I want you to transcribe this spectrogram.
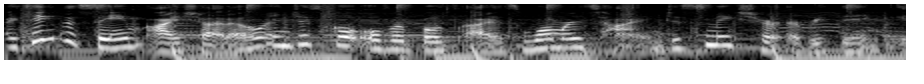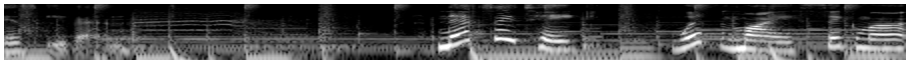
I take the same eyeshadow and just go over both eyes one more time just to make sure everything is even. Next I take, with my Sigma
